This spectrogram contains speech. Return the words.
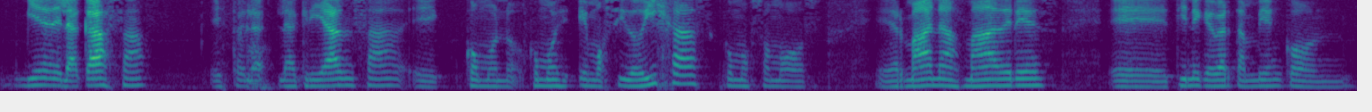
viene de la casa, esto la, la crianza, eh, cómo no, cómo hemos sido hijas, cómo somos hermanas, madres, eh, tiene que ver también con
